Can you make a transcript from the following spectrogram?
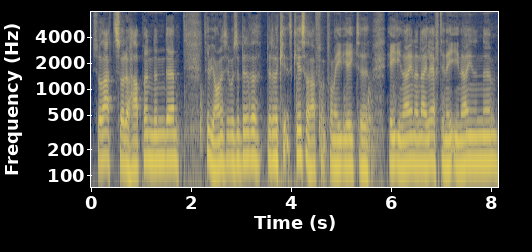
So that sort of happened, and um, to be honest, it was a bit of a bit of a case of that from, from '88 to '89, and I left in '89, and um,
